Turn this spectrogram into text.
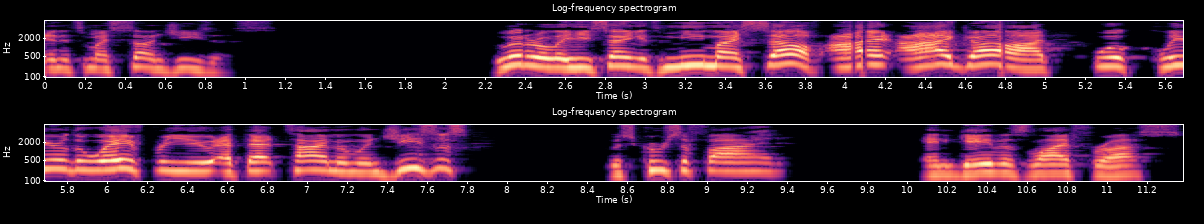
and it's my son Jesus. Literally, he's saying it's me myself. I, I, God, will clear the way for you at that time. And when Jesus was crucified and gave his life for us,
